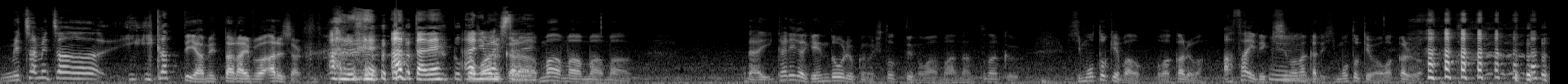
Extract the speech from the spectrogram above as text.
めちゃめちゃい怒ってやめたライブあるじゃん。あるね。あったね。とありかもあるからね。まあまあまあまあ。だ怒りが原動力の人っていうのはまあなんとなく紐解けばわかるわ。浅い歴史の中で紐解けばわかるわ、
